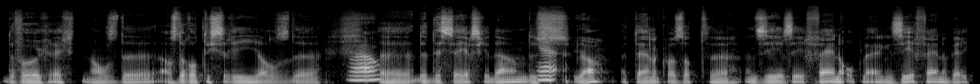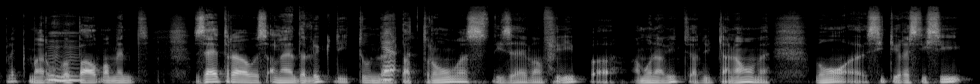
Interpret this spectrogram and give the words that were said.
de voorgerechten als de, als de rotisserie, als de, de desserts gedaan. Dus Ja. ja, uiteindelijk was dat een zeer, zeer fijne opleiding, een zeer fijne werkplek. Maar op Mhm. een bepaald moment zei trouwens Alain Deluc, die toen daar patron was, die zei van Philippe, à mon avis, tu as du talent, mais bon, si tu restes ici,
